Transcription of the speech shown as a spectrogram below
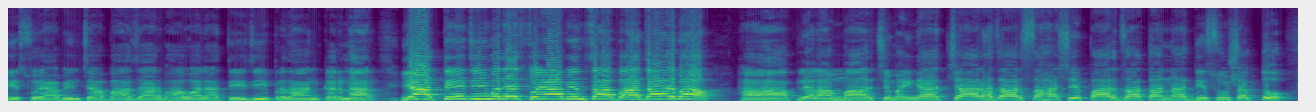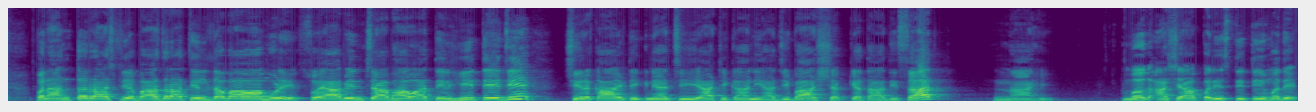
ही सोयाबीनच्या बाजार भावाला तेजी प्रदान करणार. या तेजीमध्ये सोयाबीनचा बाजार भाव हा आपल्याला मार्च महिन्यात चार हजार सहाशे पार जाताना दिसू शकतो. पण आंतरराष्ट्रीय बाजारातील दबावामुळे सोयाबीनच्या भावातील ही तेजी चिरकाळ टिकण्याची या ठिकाणी अजिबात शक्यता दिसत नाही. मग अशा परिस्थितीमध्ये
